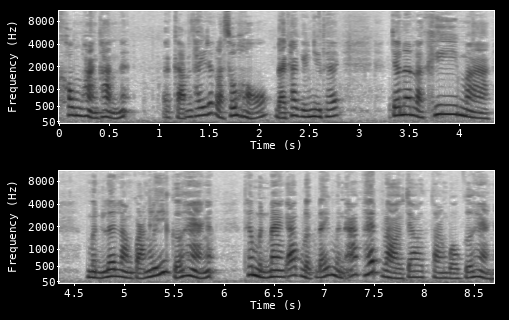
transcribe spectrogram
không hoàn thành ấy, cảm thấy rất là xấu hổ đại khái kiểu như thế. Cho nên là khi mà mình lên làm quản lý cửa hàng á thế mình mang áp lực đấy mình áp hết vào cho toàn bộ cửa hàng.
